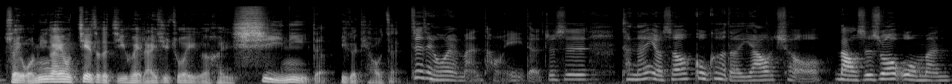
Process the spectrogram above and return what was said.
嗯，所以我们应该用借这个机会来去做一个很细腻的一个调整。这点我也蛮同意的，就是可能有时候顾客的要求，老实说，我们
